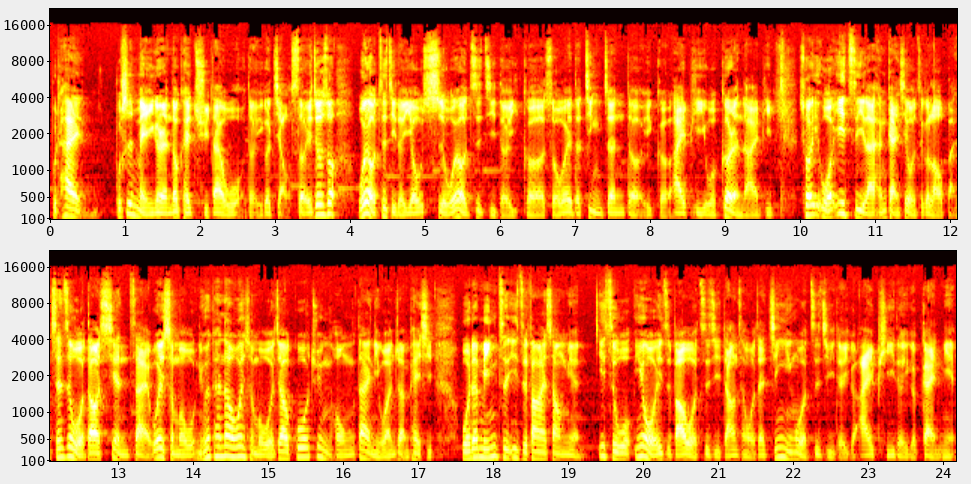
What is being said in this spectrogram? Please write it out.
不太。不是每一个人都可以取代我的一个角色，也就是说，我有自己的优势，我有自己的一个所谓的竞争的一个 IP，我个人的 IP，所以我一直以来很感谢我这个老板，甚至我到现在，为什么我你会看到为什么我叫郭俊宏带你玩转配息，我的名字一直放在上面，一直我因为我一直把我自己当成我在经营我自己的一个 IP 的一个概念，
